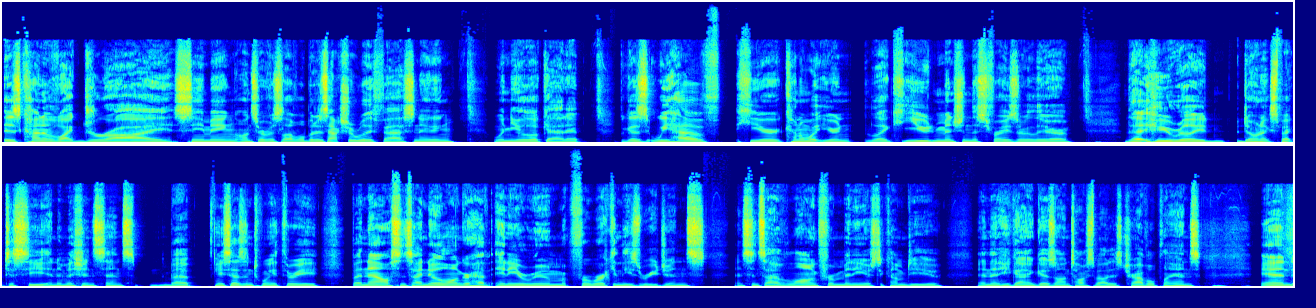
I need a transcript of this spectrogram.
is kind of like dry seeming on surface level, but it's actually really fascinating when you look at it because we have here kind of what you're like you mentioned this phrase earlier that you really don't expect to see in a mission sense but he says in 23 but now since i no longer have any room for work in these regions and since i've longed for many years to come to you and then he kind of goes on talks about his travel plans. And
